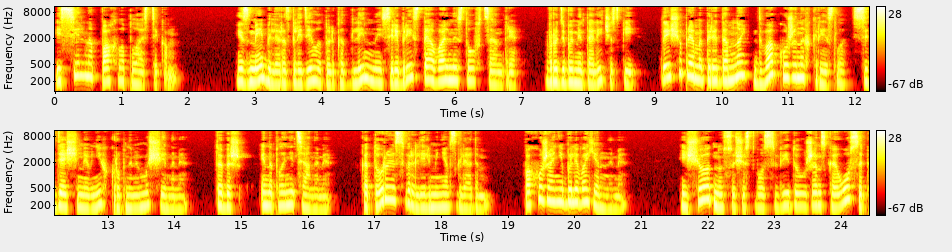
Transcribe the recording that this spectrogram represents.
и сильно пахло пластиком. Из мебели разглядела только длинный серебристый овальный стол в центре, вроде бы металлический, да еще прямо передо мной два кожаных кресла с сидящими в них крупными мужчинами, то бишь инопланетянами, которые сверлили меня взглядом. Похоже, они были военными. Еще одно существо с виду женская особь,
